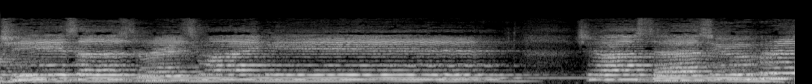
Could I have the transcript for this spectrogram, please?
Jesus, grace my gift, just as you graced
